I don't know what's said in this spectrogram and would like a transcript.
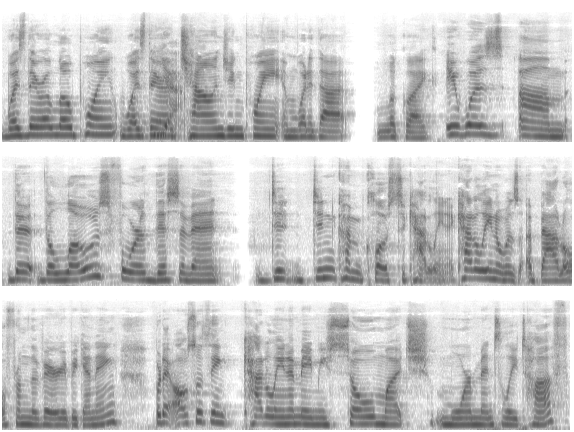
Was there a low point? Was there Yeah. a challenging point? And what did that look like? It was um, the the lows for this event did, didn't come close to Catalina. Catalina was a battle from the very beginning, but I also think Catalina made me so much more mentally tough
